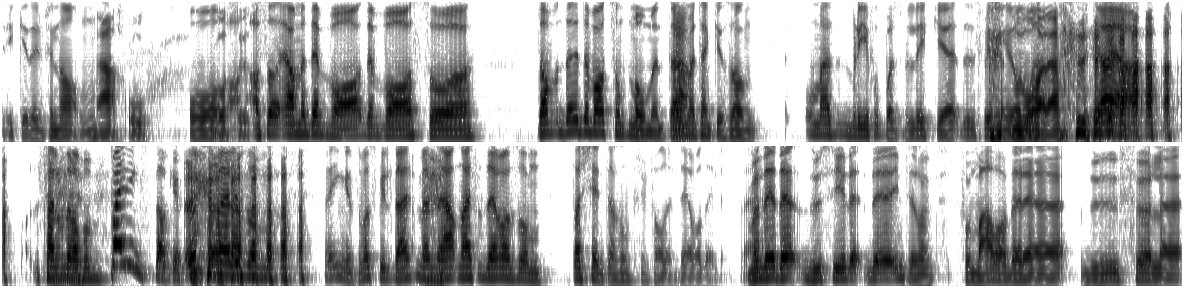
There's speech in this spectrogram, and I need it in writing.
trick i den finalen. ja. Oh. Og, Gåsehud. altså, ja, men det var, det var så da, det, det var et sånt moment der Ja. man tenker sånn Om jeg blir fotballspiller eller ikke, det spiller ingen rolle. Nå har jeg Ja, ja. Selv om det var på Bergstadcupen, som er liksom Det er ingen som har spilt der. Men ja, nei, så det var en sånn Da kjente jeg sånn Fy fader, det var deilig. Det- Men det, det du sier, det, det er interessant for meg, da. Dere, du føler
